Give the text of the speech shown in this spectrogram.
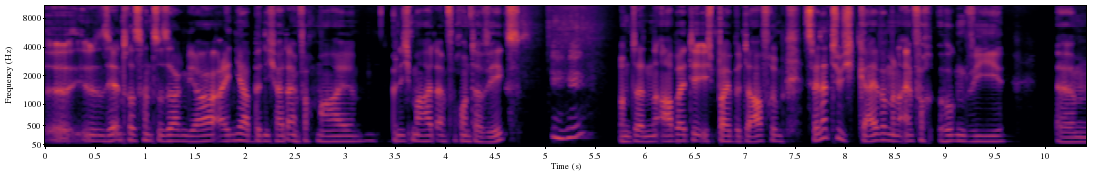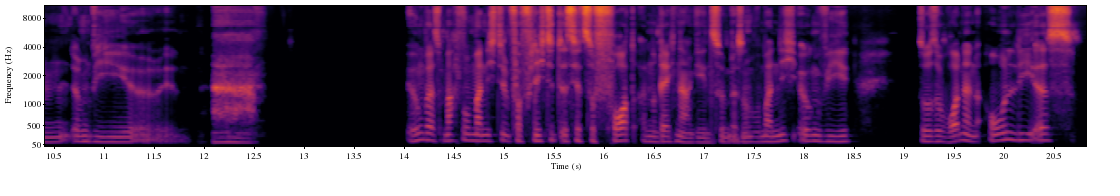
äh, sehr interessant zu sagen, ja, ein Jahr bin ich halt einfach mal, bin ich mal halt einfach unterwegs. Mhm. Und dann arbeite ich bei Bedarf. Es wäre natürlich geil, wenn man einfach irgendwie, ähm, irgendwie äh, ah, irgendwas macht, wo man nicht verpflichtet ist, jetzt sofort an den Rechner gehen zu müssen, wo man nicht irgendwie so so one and only ist,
